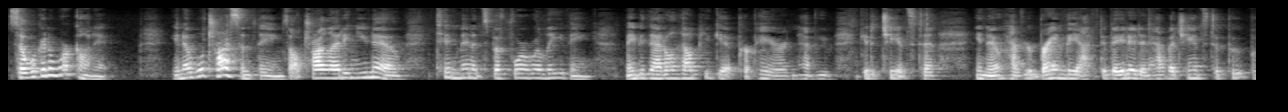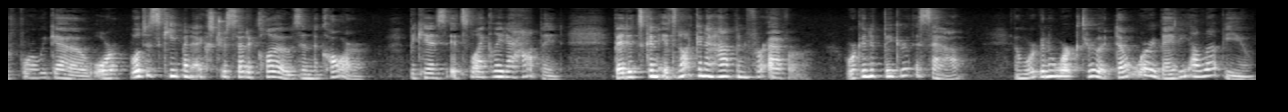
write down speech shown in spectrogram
So we're going to work on it. You know, we'll try some things. I'll try letting you know 10 minutes before we're leaving. Maybe that'll help you get prepared and have you get a chance to, you know, have your brain be activated and have a chance to poop before we go. Or we'll just keep an extra set of clothes in the car because it's likely to happen. But it's going it's not going to happen forever. We're going to figure this out and we're going to work through it. Don't worry, baby. I love you.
